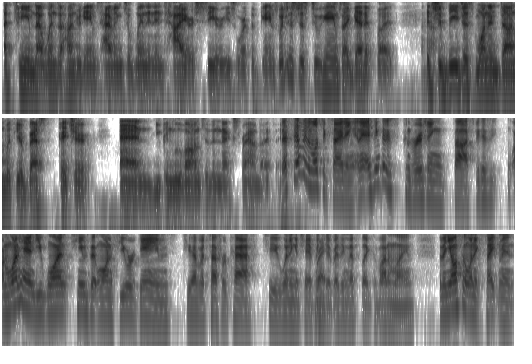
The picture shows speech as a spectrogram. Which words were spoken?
a team that wins 100 games having to win an entire series worth of games, which is just two games. I get it, but uh-huh. it should be just one and done with your best pitcher and you can move on to the next round. I think that's definitely the most exciting, and I think there's converging thoughts because on one hand, you want teams that won fewer games to have a tougher path to winning a championship. Right. I think that's like the bottom line. But then you also want excitement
